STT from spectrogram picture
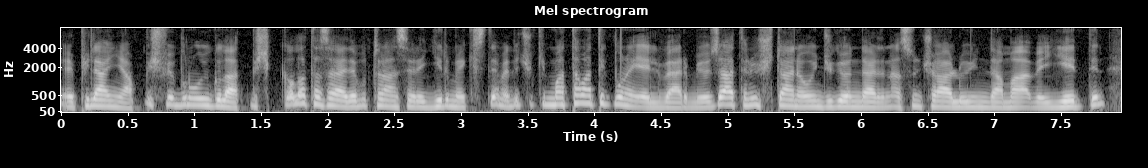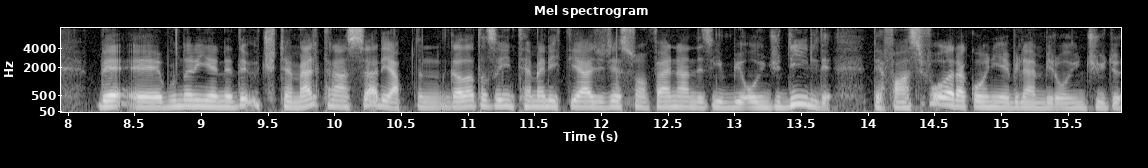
e, plan yapmış ve bunu uygulatmış. Galatasaray'da bu transfere girmek istemedi. Çünkü matematik buna el vermiyor. Zaten 3 tane oyuncu gönderdin. Asunçar, Luyendama ve Yedlin ve e, bunların yerine de 3 temel transfer yaptın. Galatasaray'ın temel ihtiyacı Jason Fernandez gibi bir oyuncu değildi. Defansif olarak oynayabilen bir oyuncuydu.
